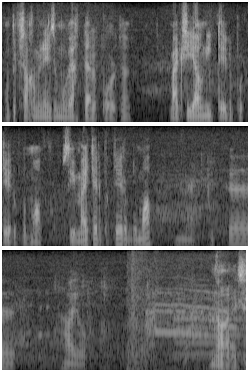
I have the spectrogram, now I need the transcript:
Want ik zag hem ineens helemaal weg teleporten. Maar ik zie jou niet teleporteren op de map. Zie je mij teleporteren op de map? Nee, ik eh haal je op. Nice.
